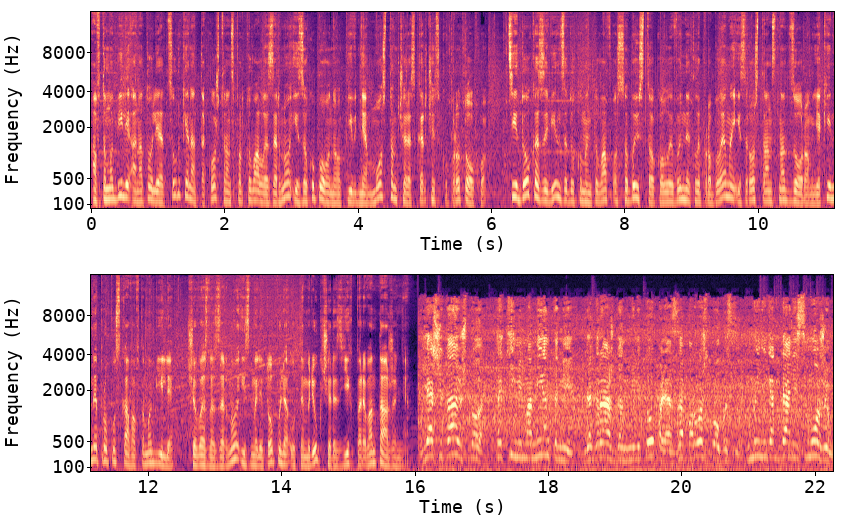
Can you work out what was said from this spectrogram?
Автомобілі Анатолія Цуркіна також транспортували зерно із окупованого півдня мостом через Керченську протоку. Ці докази він задокументував особисто, коли виникли проблеми із Ространснадзором, який не пропускав автомобілі, що везли зерно із Мелітополя у Темрюк через їх перевантаження. Я считаю, что такими моментами для граждан Мелитополя, Запорожской области мы никогда не сможем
